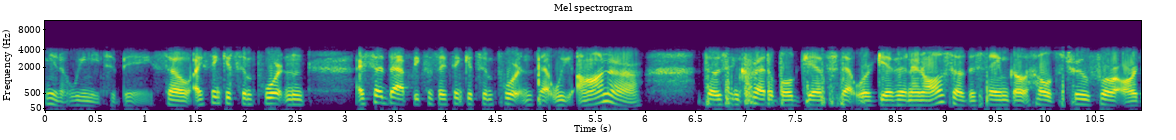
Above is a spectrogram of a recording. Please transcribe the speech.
you know we need to be so i think it's important I said that because I think it's important that we honor those incredible gifts that were given, and also the same go, holds true for our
